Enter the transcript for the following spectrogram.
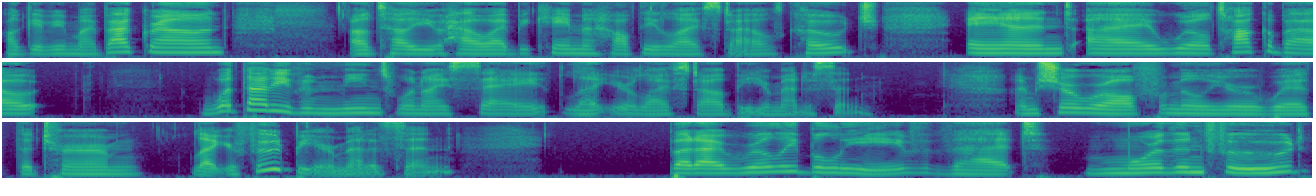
I'll give you my background, I'll tell you how I became a healthy lifestyle coach, and I will talk about what that even means when I say let your lifestyle be your medicine. I'm sure we're all familiar with the term let your food be your medicine. But I really believe that more than food,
